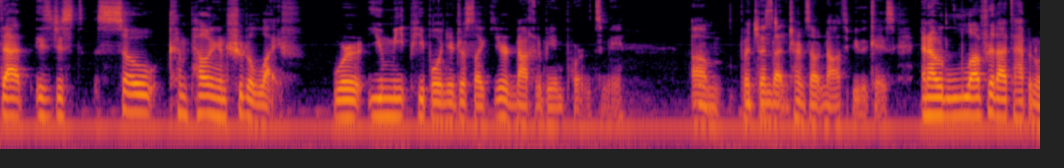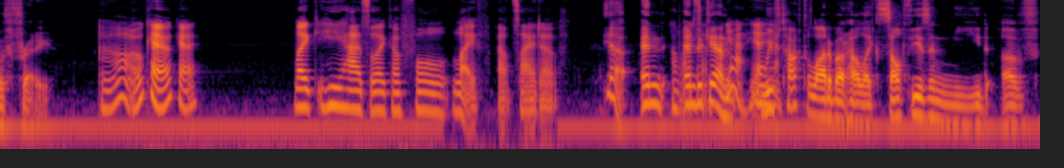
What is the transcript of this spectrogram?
that is just so compelling and true to life where you meet people and you're just like you're not going to be important to me um, but then that turns out not to be the case and i would love for that to happen with freddie Oh, okay. Okay. Like he has like a full life outside of. yeah and and again Yeah, yeah, we've yeah. talked a lot about how like selfie is in need of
